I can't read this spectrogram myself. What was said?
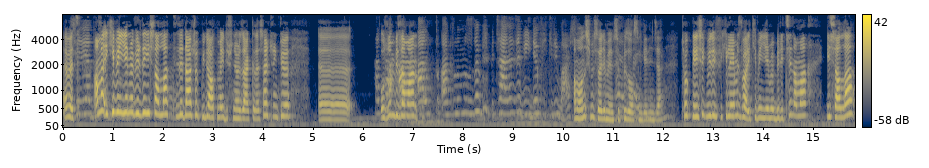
Evet Şuraya ama 2021'de inşallah size daha çok video atmayı düşünüyoruz arkadaşlar. Çünkü e, Hatta uzun bir zaman- ak- aklımızda bir tane de video fikri var. ama onu şimdi söylemeyelim sürpriz Evet, olsun gelince. Çok değişik video fikirlerimiz var 2021 için ama inşallah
